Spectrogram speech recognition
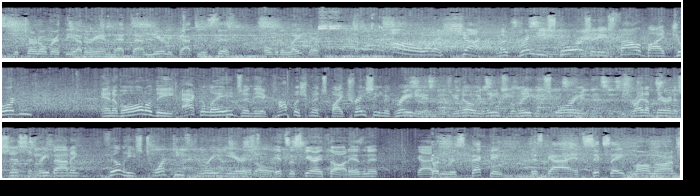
forces a turnover at the other end, and that time nearly got the assist over to Laettner. Oh, what a shot. McGrady scores, and he's fouled by Jordan. And of all of the accolades and the accomplishments by Tracy McGrady, and as you know, he leads the league in scoring. He's right up there in assists and rebounding. Phil, he's 23 years it's, old. It's a scary thought, isn't it? Guy respecting this guy at 6'8", long arms,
